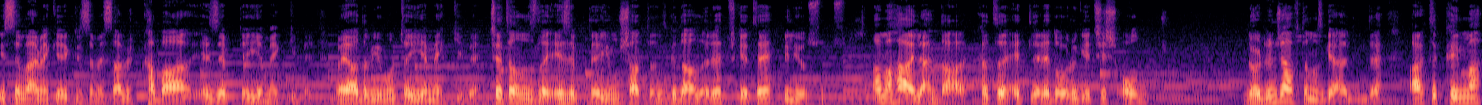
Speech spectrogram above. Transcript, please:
isim vermek gerekirse mesela bir kabağı ezip de yemek gibi veya da bir yumurtayı yemek gibi çatalınızla ezip de yumuşattığınız gıdaları tüketebiliyorsunuz. Ama halen daha katı etlere doğru geçiş olmuyor. Dördüncü haftamız geldiğinde artık kıyma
